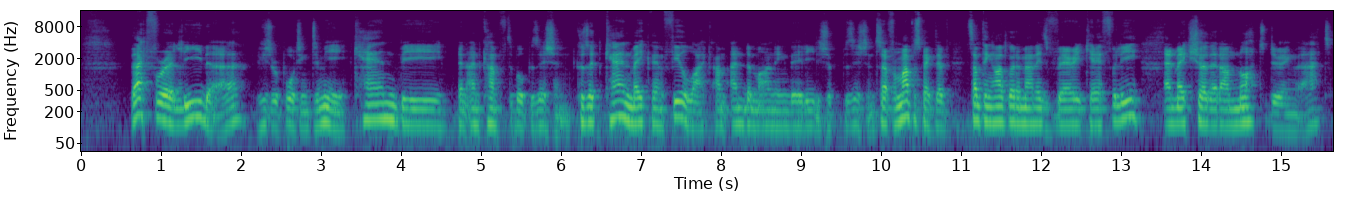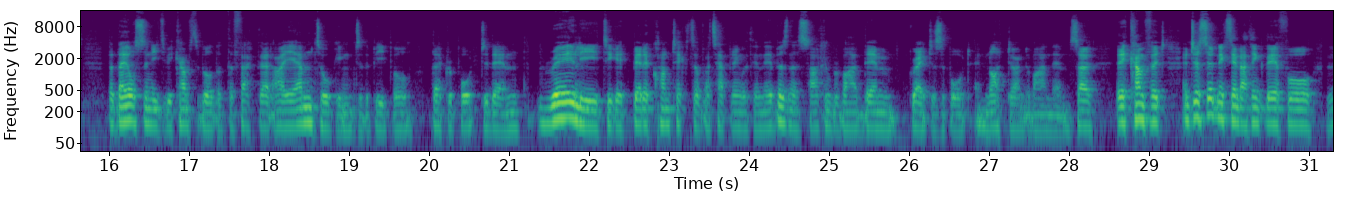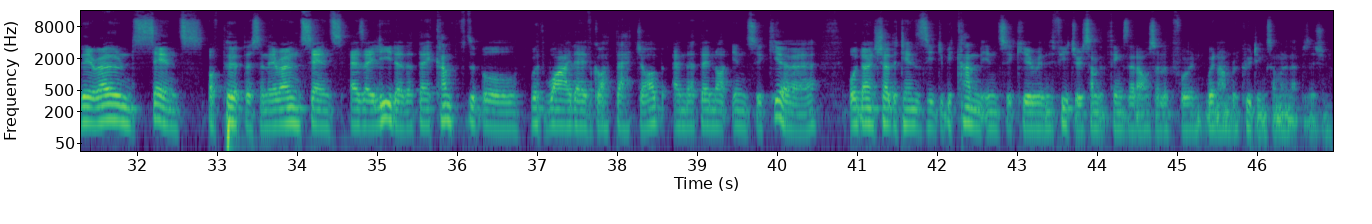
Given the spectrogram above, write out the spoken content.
that for a leader who's reporting to me can be an uncomfortable position because it can make them feel like I'm undermining their leadership position. So, from my perspective, something I've got to manage very carefully and make sure that I'm not doing that. But they also need to be comfortable that the fact that I am talking to the people that report to them, really to get better context of what's happening within their business so I can provide them greater support and not to undermine them. So their comfort, and to a certain extent, I think, therefore, their own sense of purpose and their own sense as a leader that they're comfortable with why they've got that job and that they're not insecure or don't show the tendency to become insecure in the future is some of the things that I also look for when I'm recruiting someone in that position.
